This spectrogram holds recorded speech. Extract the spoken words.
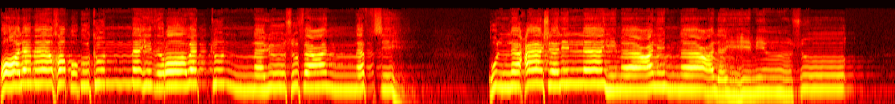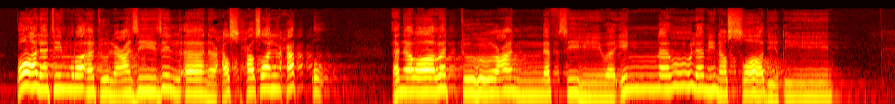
قال ما خطبكن إذ راوتن يوسف عن نفسه قل حاش لله ما علمنا عليه من سوء قالت امرأة العزيز الآن حصحص الحق أنا راودته عن نفسه وإنه لمن الصادقين.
